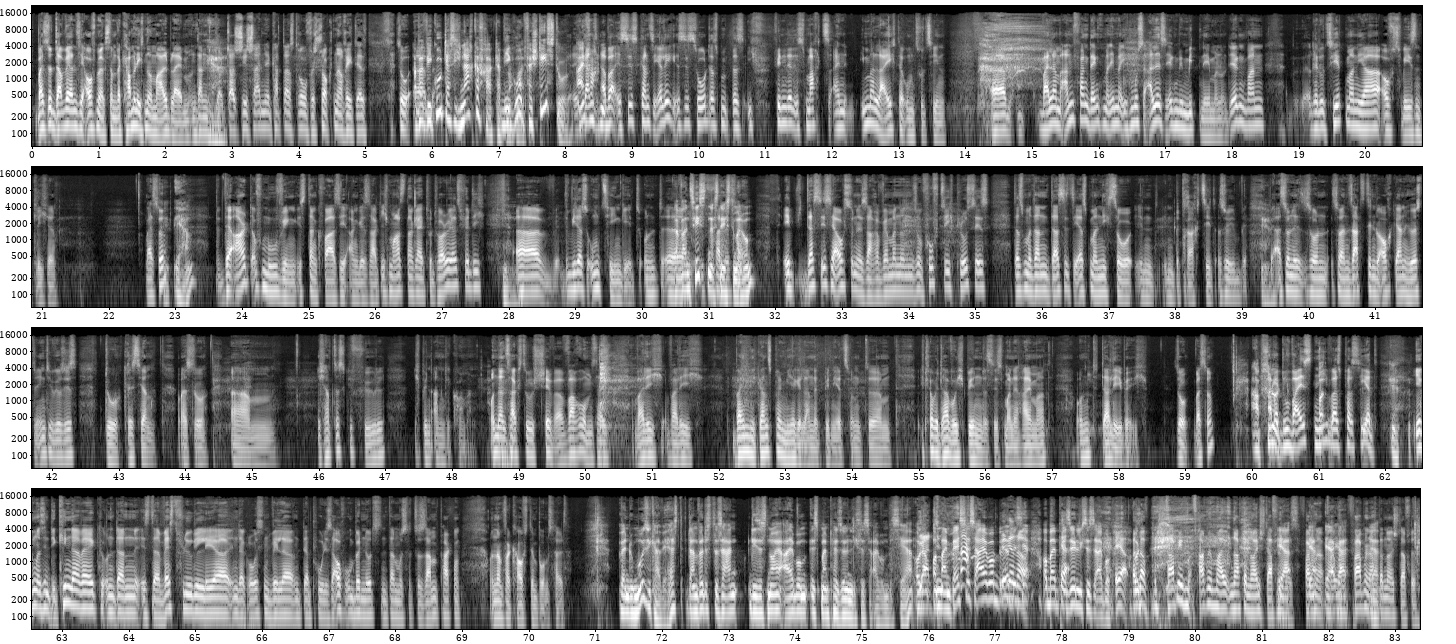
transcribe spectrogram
Weißt du, da werden sie aufmerksam, da kann man nicht normal bleiben. Und dann, Ja. das ist eine Katastrophe, Schocknachricht. So, aber äh, wie gut, dass ich nachgefragt habe. wie gut. Verstehst du? Einfach Ganz, aber es ist ganz ehrlich, es ist so, dass, dass ich finde, es macht es einem immer leichter umzuziehen. äh, weil am Anfang denkt man immer, ich muss alles irgendwie mitnehmen. Und irgendwann reduziert man ja aufs Wesentliche. Weißt du? ja. The Art of Moving ist dann quasi angesagt. Ich mache jetzt dann gleich Tutorials für dich, äh, wie das Umziehen geht. Und, äh, Ja, wann ziehst du das nächste Mal um? Eben, Das ist ja auch so eine Sache, wenn man dann so 50 plus ist, dass man dann das jetzt erstmal nicht so in, in Betracht zieht. Also, also eine, so, ein, so ein Satz, den du auch gerne hörst in Interviews ist, du Christian, weißt du, ähm, ich habe das Gefühl, ich bin angekommen. Und dann sagst du, Shiver, warum? Sag ich, weil ich, weil ich bei mir, ganz bei mir gelandet bin jetzt. Und ähm, ich glaube, da, wo ich bin, das ist meine Heimat und da lebe ich. So, weißt du? Absolut. Aber du weißt nie, was passiert. Irgendwann sind die Kinder weg und dann ist der Westflügel leer in der großen Villa und der Pool ist auch unbenutzt und dann musst du zusammenpacken und dann verkaufst du den Bums halt. Wenn du Musiker wärst, dann würdest du sagen, dieses neue Album ist mein persönlichstes Album bisher. Oder, Ja. und mein bestes Album Ja, genau. bisher und mein persönlichstes Album. Ja, pass auf, frag mich, frag mich mal nach der neuen Staffel. Ja. Frag, ja, ja, frag, ja. frag mal nach Ja. der neuen Staffel.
